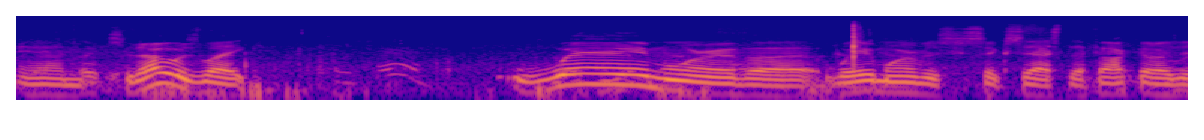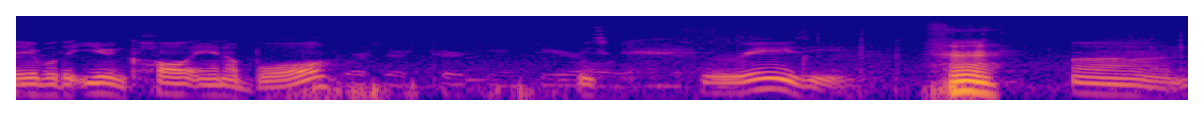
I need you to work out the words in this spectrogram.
and so that was like way more of a way more of a success. The fact that I was able to even call in a bull was crazy. Hmm. Um,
